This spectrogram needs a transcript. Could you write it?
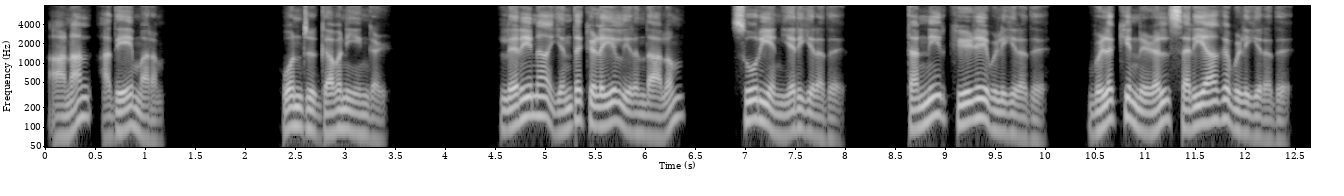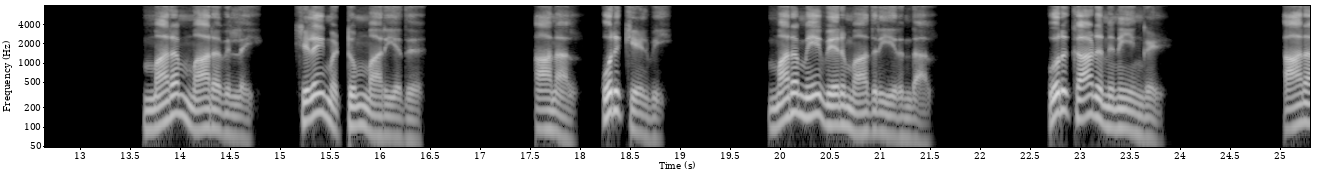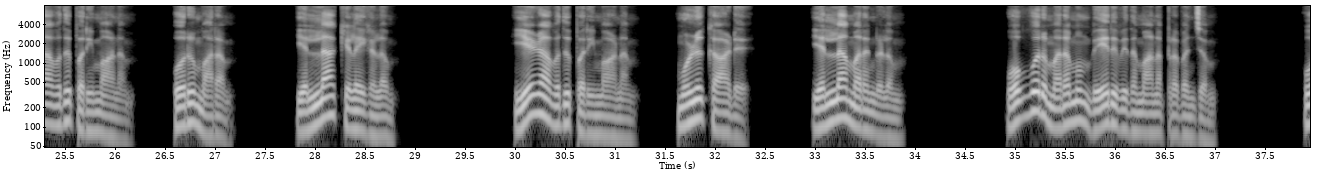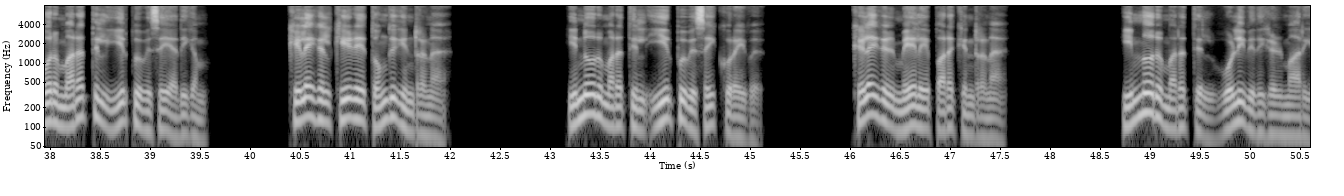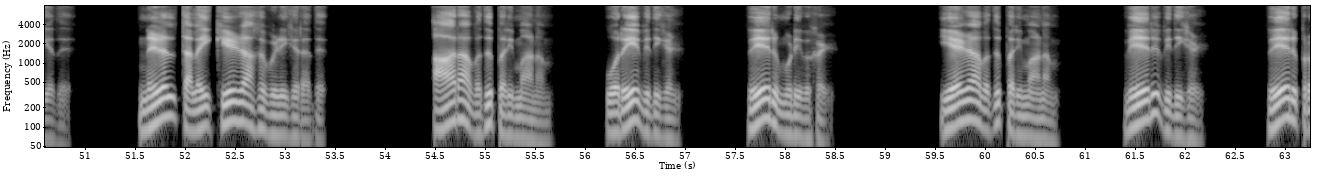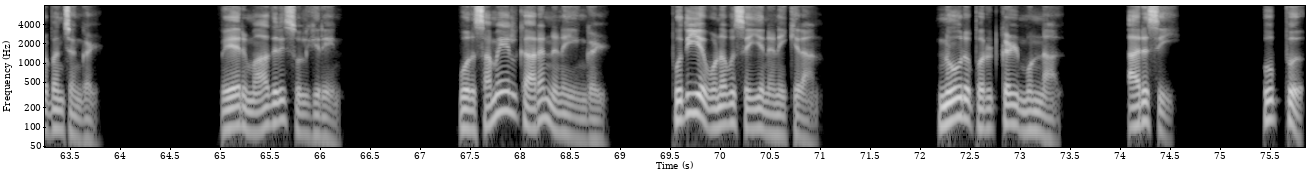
ஆனால் அதே மரம். ஒன்று கவனியுங்கள். லெரீனா எந்த கிளையில் இருந்தாலும் சூரியன் எரிகிறது. தண்ணீர் கீழே விழுகிறது. விளக்கின் நிழல் சரியாக விழுகிறது. மரம் மாறவில்லை. கிளை மட்டும் மாறியது. ஆனால் ஒரு கேள்வி. மரமே வேறு மாதிரி இருந்தால். ஒரு காடு நினையுங்கள். ஆறாவது பரிமாணம். ஒரு மரம். எல்லா கிளைகளும். ஏழாவது பரிமாணம். முழு காடு. எல்லா மரங்களும். ஒவ்வொரு மரமும் வேறு விதமான பிரபஞ்சம். ஒரு மரத்தில் ஈர்ப்பு விசை அதிகம். கிளைகள் கீழே தொங்குகின்றன. இன்னொரு மரத்தில் ஈர்ப்பு விசை குறைவு. கிளைகள் மேலே பறக்கின்றன. இன்னொரு மரத்தில் ஒளி விதிகள் மாறியது. நிழல் தலை கீழாக விழுகிறது. ஆறாவது பரிமாணம். ஒரே விதிகள். வேறு முடிவுகள். ஏழாவது பரிமாணம். வேறு விதிகள். வேறு பிரபஞ்சங்கள். வேறு மாதிரி சொல்கிறேன். ஒரு சமையல்காரன் நினையுங்கள். புதிய உணவு செய்ய நினைக்கிறான். நூறு பொருட்கள் முன்னால். அரிசி. உப்பு.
